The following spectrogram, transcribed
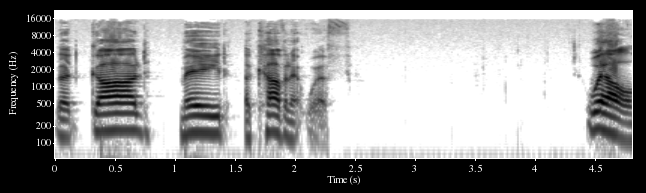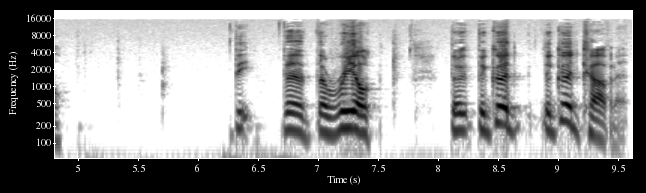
that God made a covenant with. Well, the the the real the, the good the good covenant.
